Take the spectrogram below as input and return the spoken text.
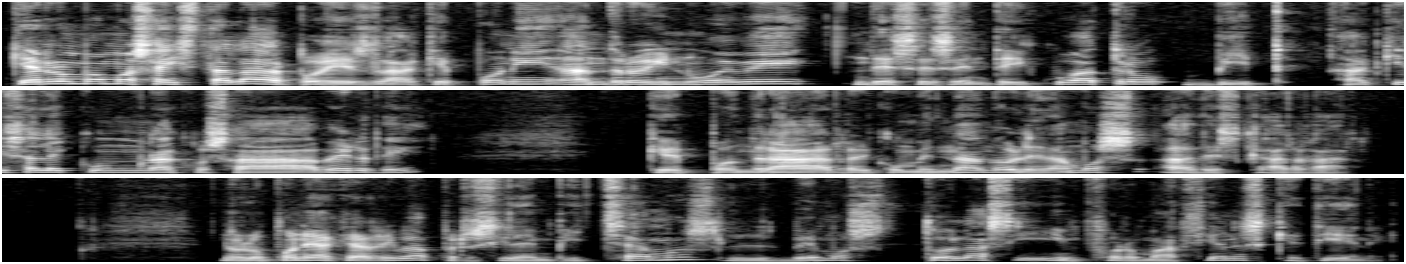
¿Qué ROM vamos a instalar? Pues la que pone Android 9 de 64 bit. Aquí sale con una cosa verde que pondrá recomendando, le damos a descargar. Nos lo pone aquí arriba, pero si la empinchamos vemos todas las informaciones que tiene.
